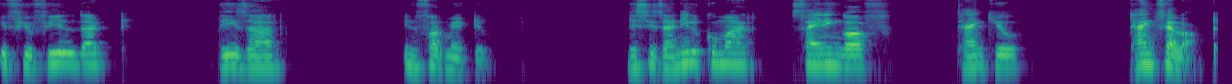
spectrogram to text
If you feel that these are informative. This is Anil Kumar signing off. Thank you. Thanks a lot.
